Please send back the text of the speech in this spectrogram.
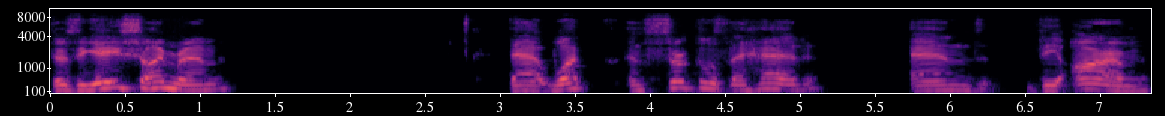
There's a Yesh Shomrim that what encircles the head and the arm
